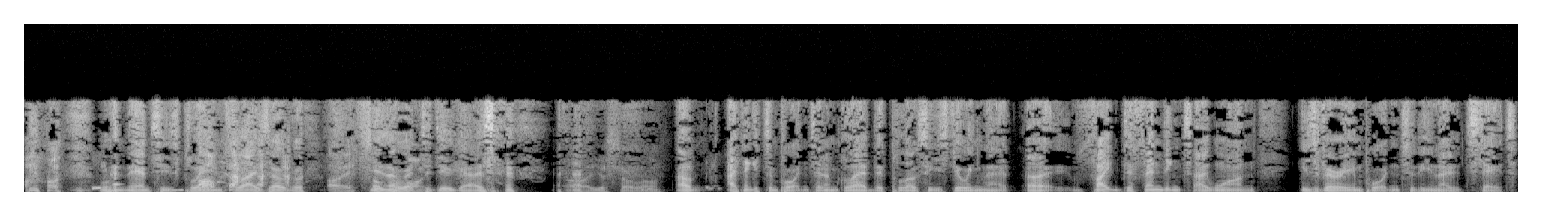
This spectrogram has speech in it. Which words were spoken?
when Nancy's plane flies over. Oh, it's so you know wrong. what to do, guys. Oh, you're so wrong. Um, I think it's important, and I'm glad that Pelosi is doing that. Uh, fight defending Taiwan is very important to the United States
